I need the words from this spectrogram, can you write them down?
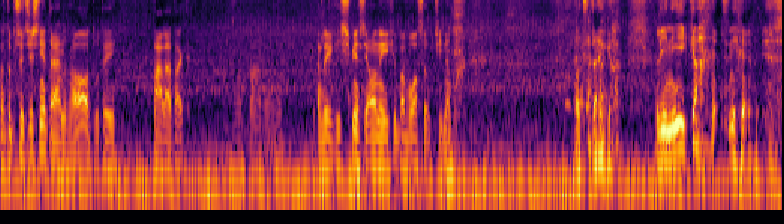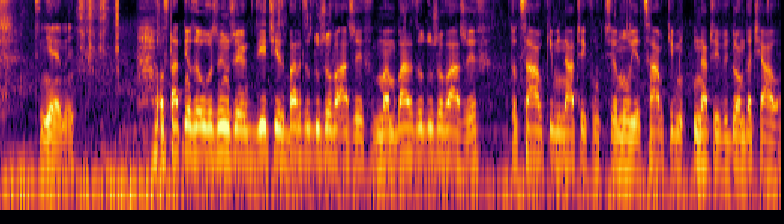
No to przecież nie ten. O, tutaj para, tak? No para, no. Ale jakiś śmiesznie, on jej chyba włosy obcinał. Od tego. Linijka, tniemy. Tniemy. Ostatnio zauważyłem, że jak w diecie jest bardzo dużo warzyw, mam bardzo dużo warzyw, to całkiem inaczej funkcjonuje, całkiem inaczej wygląda ciało.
